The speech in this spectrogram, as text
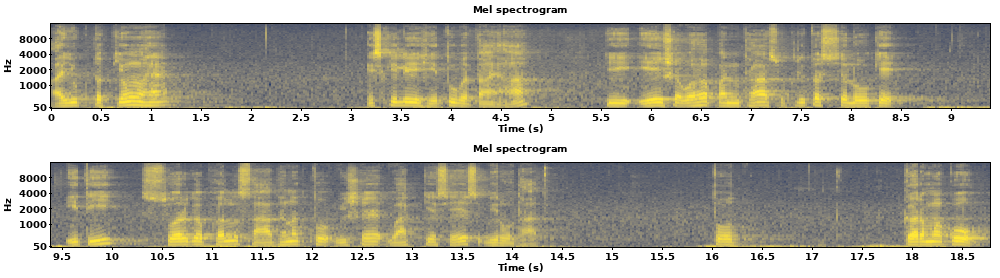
अयुक्त क्यों है? इसके लिए हेतु बताया कि येष वह पंथा सुकृत लोके इति स्वर्गफल साधनत्व विषय वाक्य शेष विरोधात। तो कर्म को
